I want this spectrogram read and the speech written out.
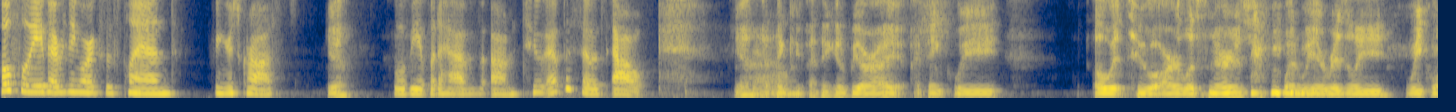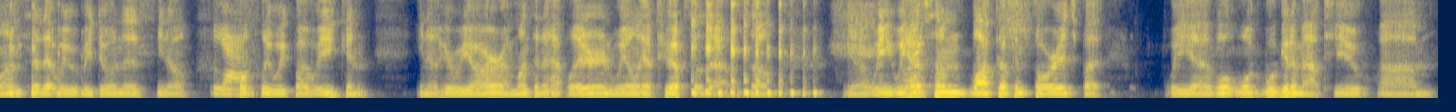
hopefully if everything works as planned fingers crossed Yeah. we'll be able to have um, two episodes out. Yeah, I think I think it'll be all right. I think we owe it to our listeners when we originally week one said that we would be doing this, you know, yeah, hopefully week by week and you know, here we are a month and a half later and we only have two episodes out. So, you know, we we have some locked up in storage, but we uh we'll we'll, we'll get them out to you. Um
